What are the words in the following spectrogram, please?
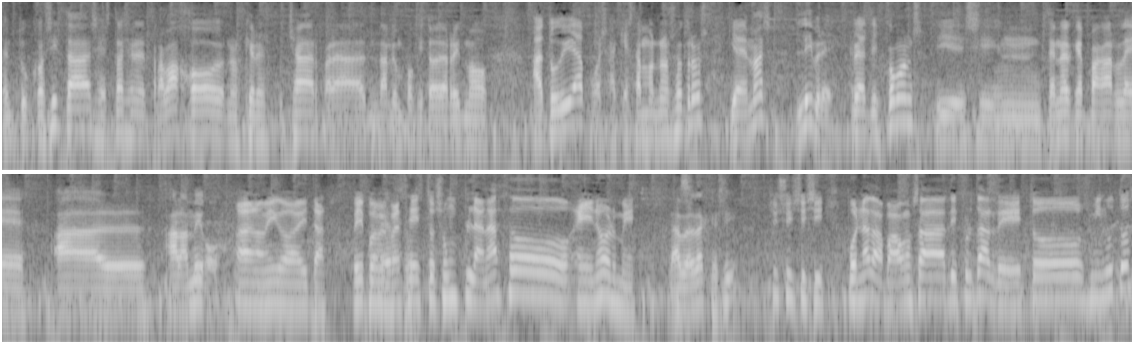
en tus cositas, estás en el trabajo, nos quieres escuchar para darle un poquito de ritmo a tu día, pues aquí estamos nosotros y además libre, Creative Commons y sin tener que pagarle al, al amigo. No, amigo, ahí está. Oye, pues me Eso. parece esto es un planazo enorme. La verdad es que sí. Sí, sí, sí, sí. Pues nada, vamos a disfrutar de estos minutos,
